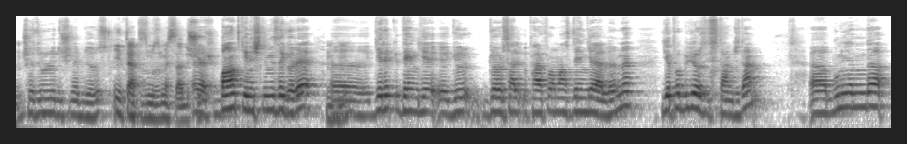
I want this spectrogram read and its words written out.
hı. çözünürlüğü düşünebiliyoruz. İnternet hızımız mesela düşük. Evet, band genişliğimize göre Hı hı. e, gerekli denge, e, gö- görsellik ve performans denge ayarlarını yapabiliyoruz istemciden. E, bunun yanında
